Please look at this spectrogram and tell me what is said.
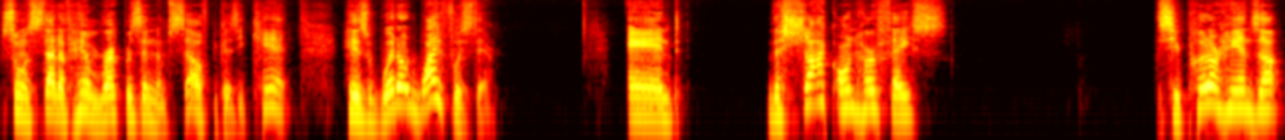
So instead of him representing himself because he can't, his widowed wife was there. And the shock on her face, she put her hands up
